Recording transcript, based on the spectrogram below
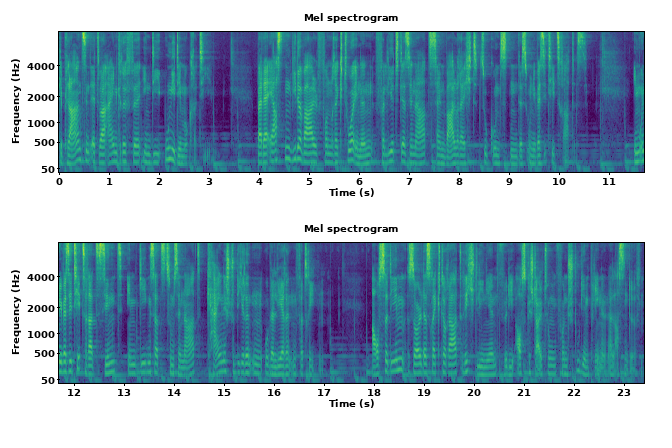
Geplant sind etwa Eingriffe in die Unidemokratie. Bei der ersten Wiederwahl von Rektorinnen verliert der Senat sein Wahlrecht zugunsten des Universitätsrates. Im Universitätsrat sind im Gegensatz zum Senat keine Studierenden oder Lehrenden vertreten. Außerdem soll das Rektorat Richtlinien für die Ausgestaltung von Studienplänen erlassen dürfen.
